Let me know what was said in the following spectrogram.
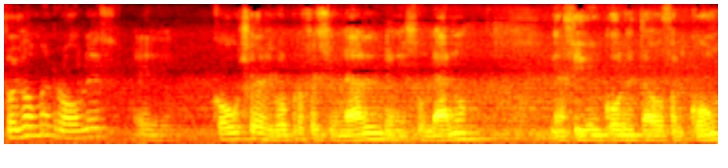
Soy Hosman Robles, coach del gol profesional venezolano nacido en Coro, Estado Falcón.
